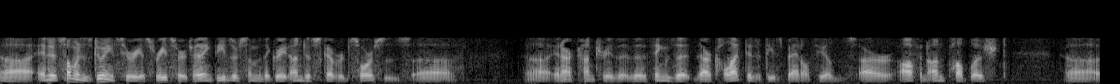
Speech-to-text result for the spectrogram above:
Uh, and if someone is doing serious research, I think these are some of the great undiscovered sources uh, uh, in our country. The, the things that are collected at these battlefields are often unpublished uh,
